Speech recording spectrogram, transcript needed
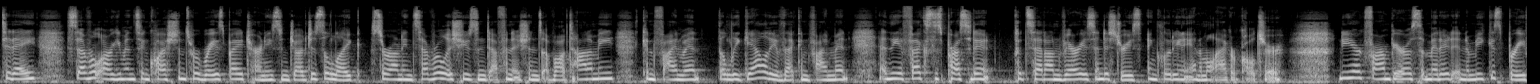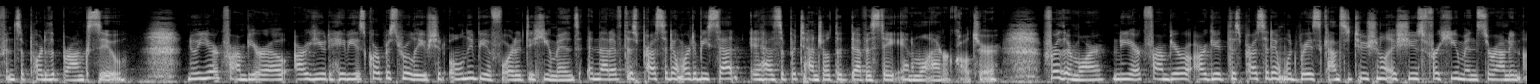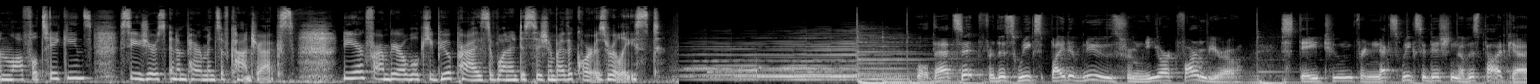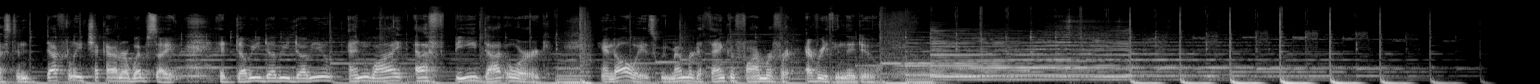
Today, several arguments and questions were raised by attorneys and judges alike surrounding several issues and definitions of autonomy, confinement, the legality of that confinement, and the effects this precedent could set on various industries, including animal agriculture. New York Farm Bureau submitted an amicus brief in support of the Bronx Zoo. New York Farm Bureau argued habeas corpus relief should only be afforded to humans, and that if this precedent were to be set, it has the potential to devastate animal agriculture. Furthermore, New York Farm Bureau argued this precedent would raise constitutional issues for humans surrounding unlawful takings, seizures, and impairments of contracts. New York Farm Bureau will keep you apprised of when a decision by the court is released. Well, that's it for this week's Bite of News from New York Farm Bureau. Stay tuned for next week's edition of this podcast and definitely check out our website at www.nyfb.org. And always remember to thank a farmer for everything they do.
